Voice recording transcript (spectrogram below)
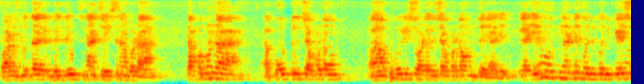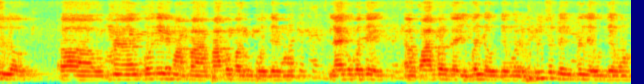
వాళ్ళ ముద్దారి బెదిరించినా చేసినా కూడా తప్పకుండా ఆ కోర్టుకు చెప్పడం పోలీసు వాళ్ళకి చెప్పడం చేయాలి. ఇలా ఏమవుతుందంటే కొన్ని కొన్ని కేసుల్లో ఆ, మన పోనీలే మా పా- పాప పరుగు పోద్దేమో లేకపోతే పాప పాపకు ఇబ్బంది అవుద్దేమో ఫ్యూచర్లో ఇబ్బంది అవుద్దేమో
